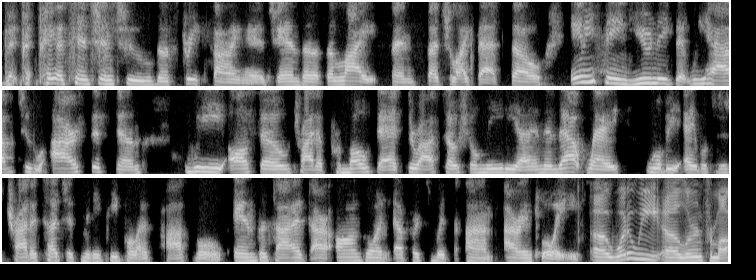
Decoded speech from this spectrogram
pay attention to the street signage and the, the lights and such like that. So anything unique that we have to our system, we also try to promote that through our social media. And in that way, we'll be able to try to touch as many people as possible. And besides our ongoing efforts with um, our employees. Uh, what do we uh, learn from uh,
